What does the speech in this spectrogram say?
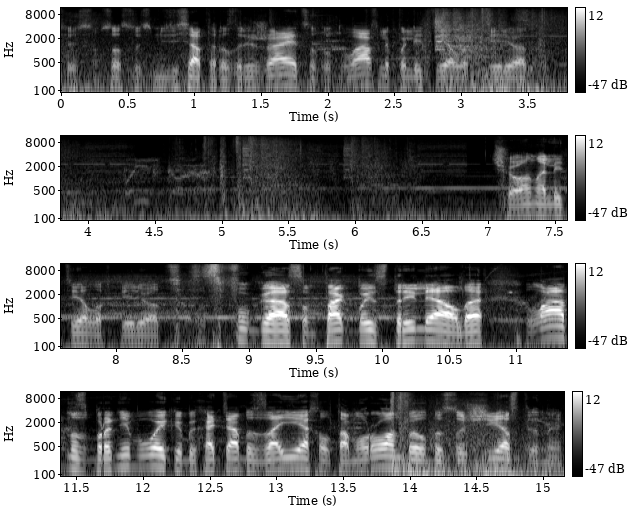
Все, 780 разряжается. Тут вафля полетела вперед. Че она летела вперед с фугасом? Так бы и стрелял, да? Ладно, с бронебойкой бы хотя бы заехал. Там урон был бы существенный.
